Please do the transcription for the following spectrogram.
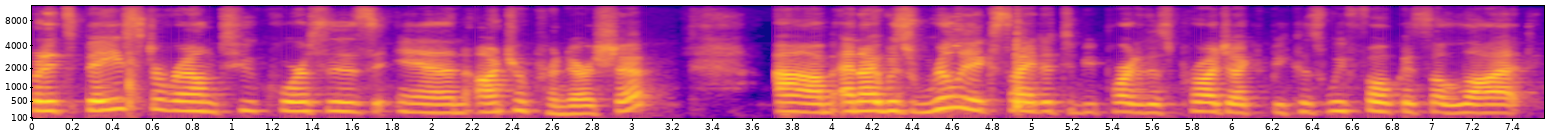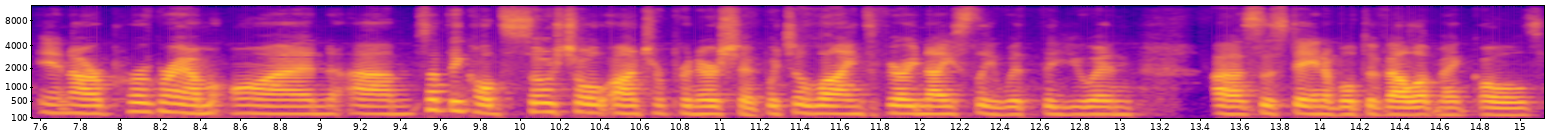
but it's based around two courses in entrepreneurship Um, and I was really excited to be part of this project because we focus a lot in our program on um, something called social entrepreneurship, which aligns very nicely with the UN uh, Sustainable Development Goals.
